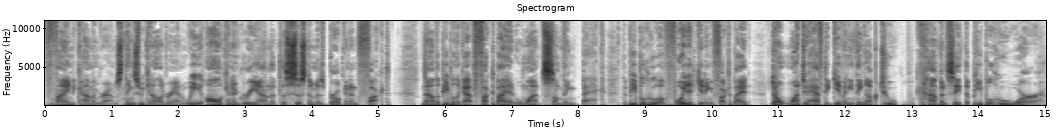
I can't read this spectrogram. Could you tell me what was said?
find common grounds, things we can all agree on. We all can agree on that the system is broken and fucked. Now, the people that got fucked by it want something back. The people who avoided getting fucked by it don't want to have to give anything up to compensate the people who were.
